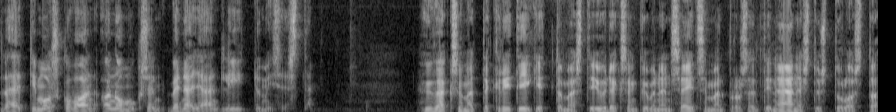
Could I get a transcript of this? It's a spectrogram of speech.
lähetti Moskovaan anomuksen Venäjään liittymisestä. Hyväksymättä kritiikittömästi 97 prosentin äänestystulosta,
